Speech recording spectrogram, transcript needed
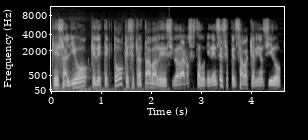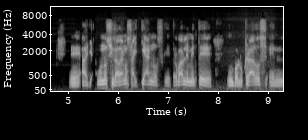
que salió, que detectó que se trataba de ciudadanos estadounidenses, se pensaba que habían sido eh, unos ciudadanos haitianos eh, probablemente involucrados en,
